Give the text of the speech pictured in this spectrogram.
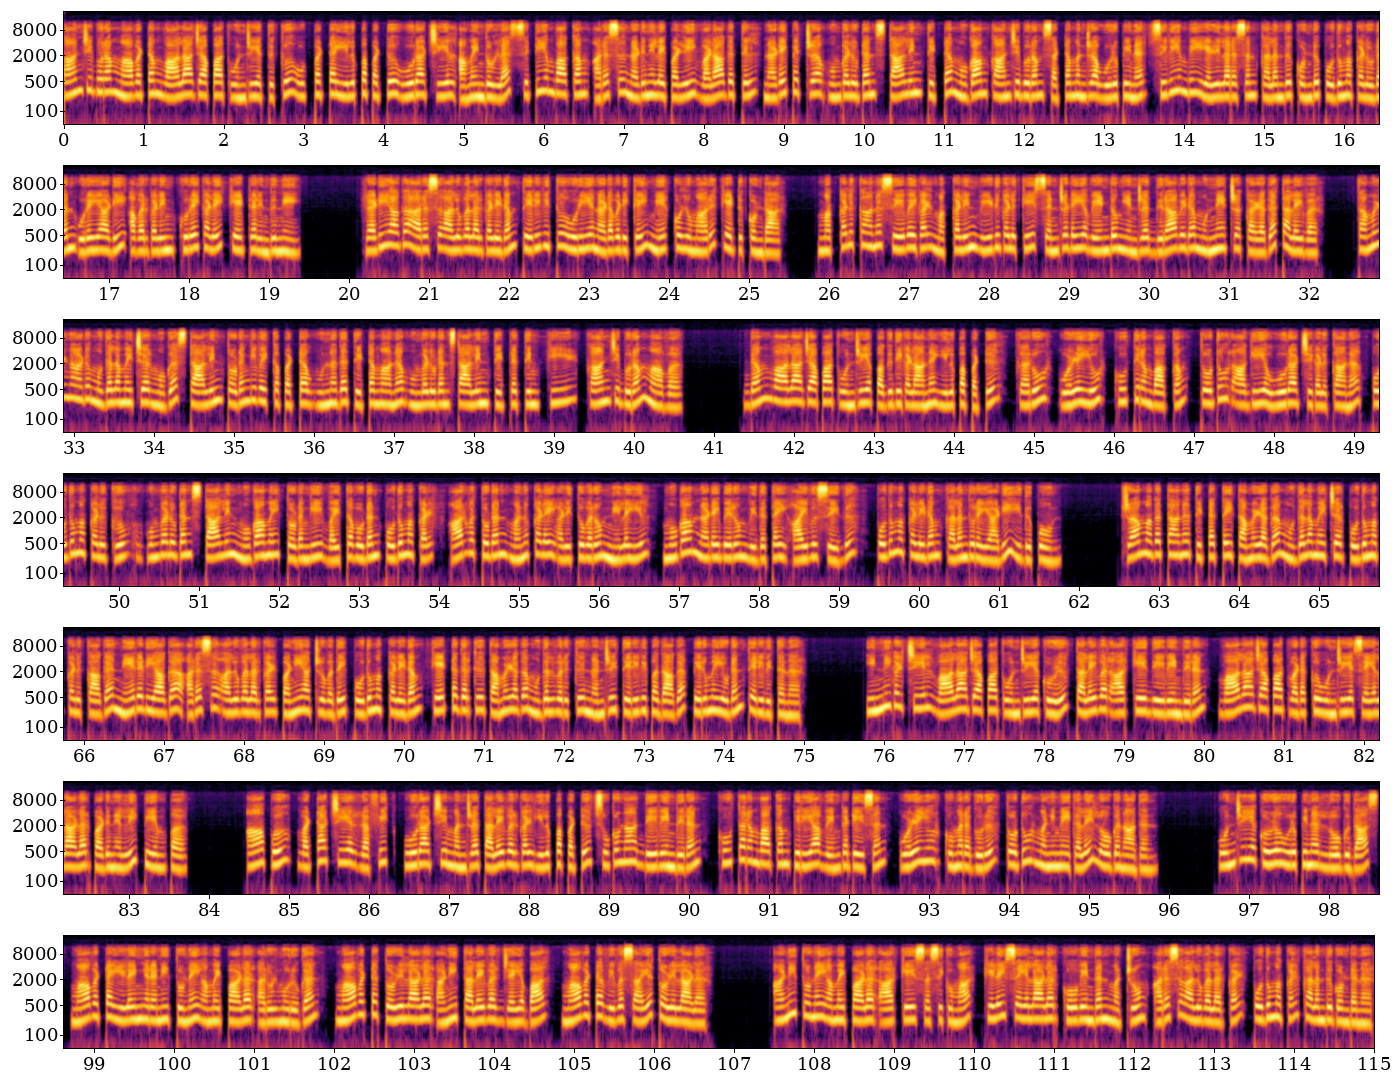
காஞ்சிபுரம் மாவட்டம் வாலாஜாபாத் ஒன்றியத்துக்கு உட்பட்ட இழுப்பப்பட்டு ஊராட்சியில் அமைந்துள்ள சிட்டியம்பாக்கம் அரசு நடுநிலைப்பள்ளி வளாகத்தில் நடைபெற்ற உங்களுடன் ஸ்டாலின் திட்ட முகாம் காஞ்சிபுரம் சட்டமன்ற உறுப்பினர் சிவியம்பி எழிலரசன் கலந்து கொண்டு பொதுமக்களுடன் உரையாடி அவர்களின் குறைகளை கேட்டறிந்து நீ. ரெடியாக அரசு அலுவலர்களிடம் தெரிவித்து உரிய நடவடிக்கை மேற்கொள்ளுமாறு கேட்டுக்கொண்டார். மக்களுக்கான சேவைகள் மக்களின் வீடுகளுக்கே சென்றடைய வேண்டும் என்ற திராவிட முன்னேற்றக் கழக தலைவர். தமிழ்நாடு முதலமைச்சர் முக ஸ்டாலின் தொடங்கி வைக்கப்பட்ட உன்னத திட்டமான உங்களுடன் ஸ்டாலின் திட்டத்தின் கீழ் காஞ்சிபுரம் மாவ. டம் வாலாஜாபாத் ஒன்றிய பகுதிகளான இலுப்பப்பட்டு கரூர் ஒழையூர் கூத்திரம்பாக்கம் தொடூர் ஆகிய ஊராட்சிகளுக்கான பொதுமக்களுக்கு உங்களுடன் ஸ்டாலின் முகாமை தொடங்கி வைத்தவுடன் பொதுமக்கள் ஆர்வத்துடன் மனுக்களை அளித்து வரும் நிலையில் முகாம் நடைபெறும் விதத்தை ஆய்வு செய்து பொதுமக்களிடம் கலந்துரையாடி இதுபோன் ர மகத்தான திட்டத்தை தமிழக முதலமைச்சர் பொதுமக்களுக்காக நேரடியாக அரசு அலுவலர்கள் பணியாற்றுவதை பொதுமக்களிடம் கேட்டதற்கு தமிழக முதல்வருக்கு நன்றி தெரிவிப்பதாக பெருமையுடன் தெரிவித்தனர். இந்நிகழ்ச்சியில் வாலாஜாபாத் ஒன்றிய குழு தலைவர் ஆர் கே தேவேந்திரன் வாலாஜாபாத் வடக்கு ஒன்றிய செயலாளர் படுநெல்லி பேம்பர் ஆபு வட்டாட்சியர் ரஃபீக் ஊராட்சி மன்ற தலைவர்கள் இழுப்பப்பட்டு சுகுணா தேவேந்திரன் கூத்தரம்பாக்கம் பிரியா வெங்கடேசன் ஒழையூர் குமரகுரு தொடூர் மணிமேகலை லோகநாதன். ஒன்றிய குழு உறுப்பினர் லோகுதாஸ் மாவட்ட இளைஞரணி துணை அமைப்பாளர் அருள்முருகன் மாவட்ட தொழிலாளர் அணி தலைவர் ஜெயபால் மாவட்ட விவசாய தொழிலாளர். அணி துணை அமைப்பாளர் ஆர். கே. சசிகுமார் கிளை செயலாளர் கோவேந்தன் மற்றும் அரசு அலுவலர்கள் பொதுமக்கள் கலந்து கொண்டனர்.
